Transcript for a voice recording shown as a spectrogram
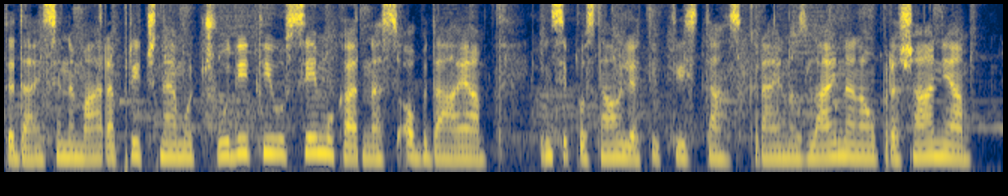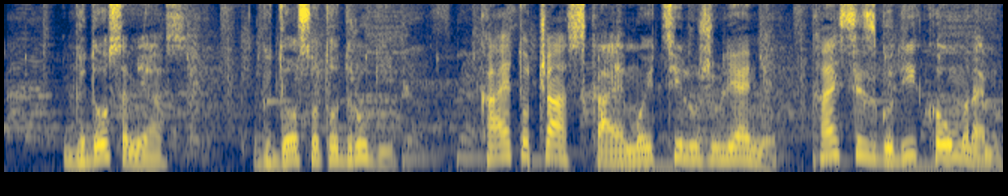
Tedaj se ne mara pričnemo čuditi vsemu, kar nas obdaja in si postavljati tista skrajno zlajnana vprašanja. Kdo sem jaz? Kdo so to drugi? Kaj je to čas, kaj je moj cilj v življenju? Kaj se zgodi, ko umrem?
